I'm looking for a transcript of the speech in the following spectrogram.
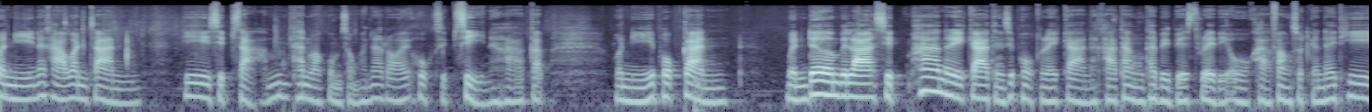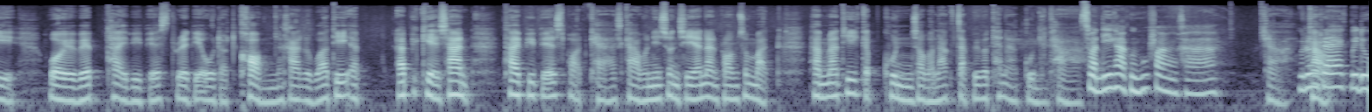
วันนี้นะคะ วันจันทร์ที่ 13 ธันวาคม 2564 นะคะ กับวันนี้พบกัน เหมือนเดิมเวลา 15นาฬิกาถึง 16นาฬิกานะคะ ทางไทย PBS Radio ค่ะ ฟังสดกันได้ที่ www thai pbs radio com นะคะ หรือว่าที่แอปแอปพลิเคชัน Thai PBS Podcast ค่ะ วันนี้ชนชียนันท์พร้อมสมบัติทำหน้าที่กับคุณสวรักษ์จากวิวัฒนากุลค่ะ สวัสดีค่ะคุณผู้ฟังค่ะค่ะเรื่องข่าวแรกไปดู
